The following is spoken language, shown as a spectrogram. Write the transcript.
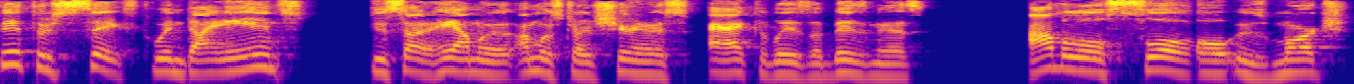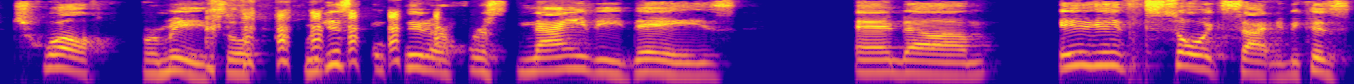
5th or 6th when Diane decided, hey, I'm gonna I'm gonna start sharing this actively as a business. I'm a little slow. It was March 12th for me. So we just completed our first 90 days. And um, it, it's so exciting because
